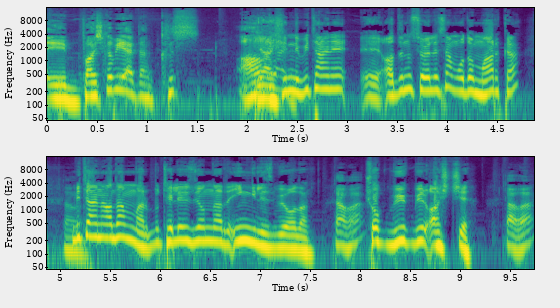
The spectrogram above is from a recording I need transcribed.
e, başka bir yerden kız. Al ya yani. şimdi bir tane e, adını söylesem o da marka. Tamam. Bir tane adam var bu televizyonlarda İngiliz bir olan. Tamam Çok büyük bir aşçı. tamam.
